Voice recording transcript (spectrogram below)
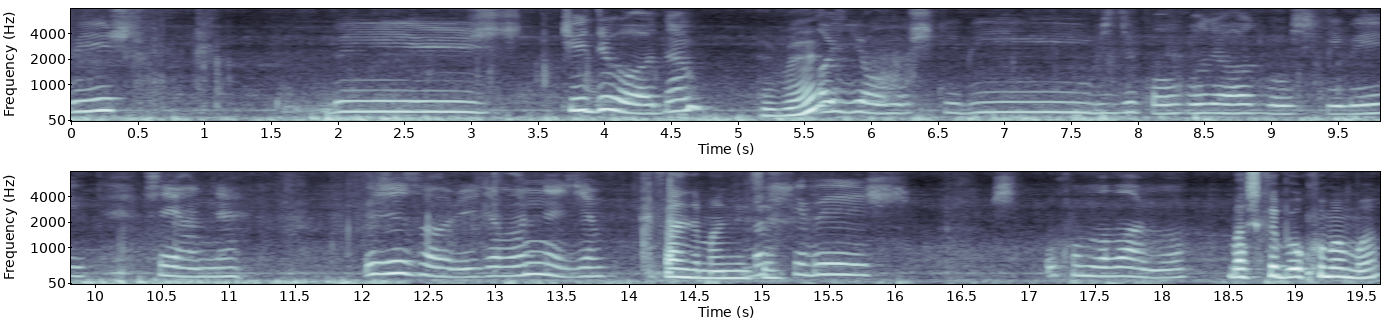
bir kedi gördüm. Evet. Ayıyormuş gibi, bizi korkuyormuş gibi. Şey anne, bir şey soracağım anneciğim. Efendim anneciğim. Başka bir okuma var mı? Başka bir okuma mı?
